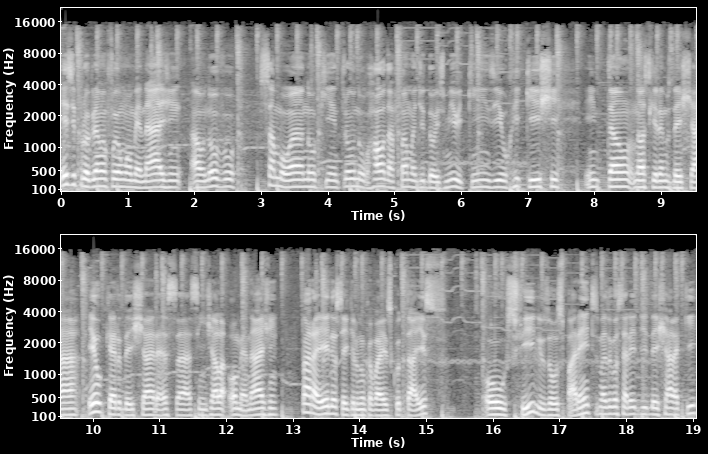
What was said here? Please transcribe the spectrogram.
Esse programa foi uma homenagem ao novo samoano que entrou no Hall da Fama de 2015, o Rikishi. Então nós queremos deixar, eu quero deixar essa singela homenagem para ele. Eu sei que ele nunca vai escutar isso, ou os filhos, ou os parentes, mas eu gostaria de deixar aqui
